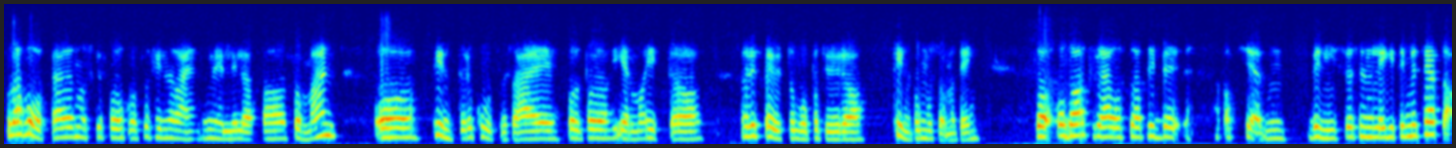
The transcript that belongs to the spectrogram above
Så Da håper jeg det norske folk også finner veien til Nille i løpet av sommeren. Og pynter og koser seg både på hjem og hytte og når de skal ut og gå på tur og finne på morsomme ting. Så, og Da tror jeg også at, be, at kjeden beviser sin legitimitet. Da,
